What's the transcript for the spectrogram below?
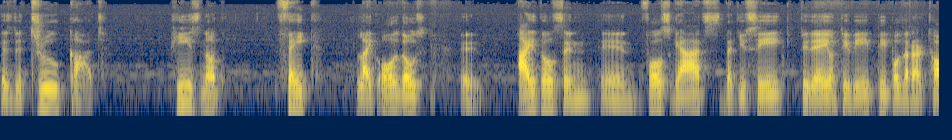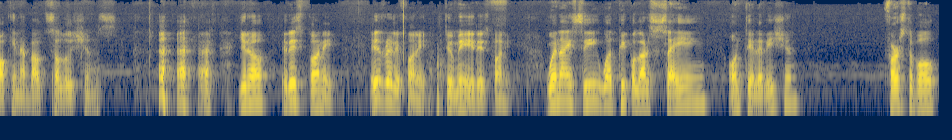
Is the true God. He is not fake like all those uh, idols and, and false gods that you see today on TV. People that are talking about solutions. you know, it is funny. It's really funny. To me, it is funny. When I see what people are saying on television, first of all,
